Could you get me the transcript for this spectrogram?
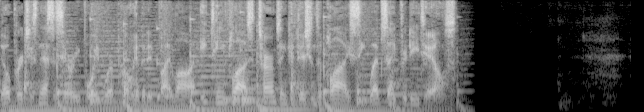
No purchase necessary. Void where prohibited by law. 18 plus terms and conditions apply. See website for details.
